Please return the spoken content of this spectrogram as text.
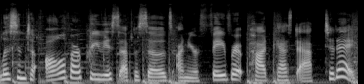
Listen to all of our previous episodes on your favorite podcast app today.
